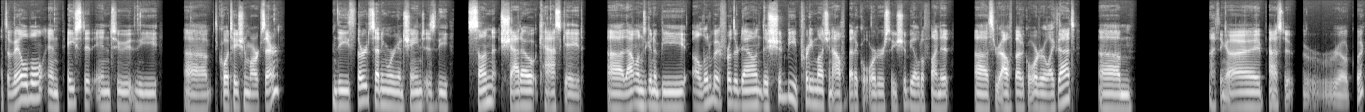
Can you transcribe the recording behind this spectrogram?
that's available and paste it into the uh, quotation marks there. The third setting we're going to change is the sun shadow cascade. Uh, that one's going to be a little bit further down. This should be pretty much in alphabetical order, so you should be able to find it uh, through alphabetical order like that. Um, I think I passed it real quick.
